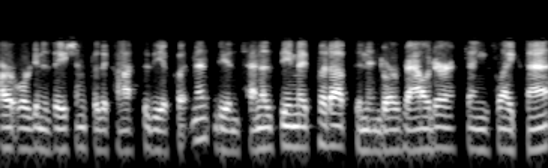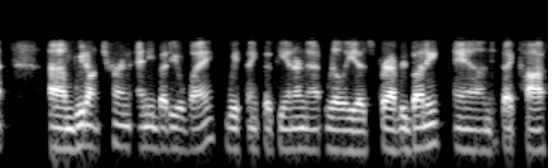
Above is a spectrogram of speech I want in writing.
our organization for the cost of the equipment, the antennas they may put up, an indoor router, things like that. Um, we don't turn anybody away. We think that the internet really is for everybody and that cost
